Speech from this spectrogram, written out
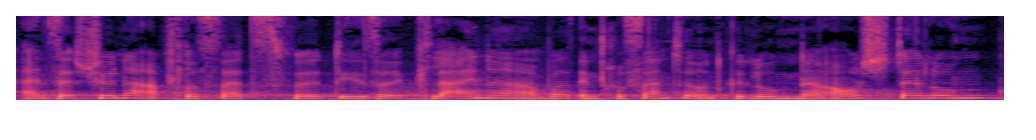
Ein sehr schöner Abschlusssatz für diese kleine, aber interessante und gelungene Ausstellung.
